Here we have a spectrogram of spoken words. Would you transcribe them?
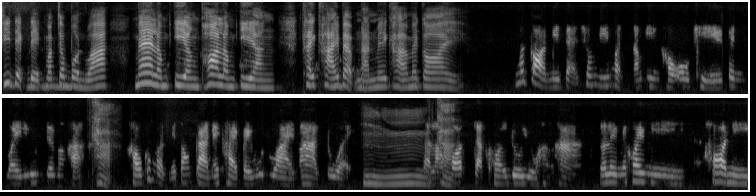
ที่เด็กๆมักจะบ่นว่า แม่ลำเอียง พ่อลำเอียง คล้ายๆแบบนั้นไหมคะแม่ก้อย เมื่อก่อนมีแต่ช่วงนี้เหมือนน้ำอิงเขาโอเค เป็นวัยรุ่นด้วยมั้งคะค่ะเขาก็เหมือนไม่ต้องการให้ใครไปวุ่นวายมากด้วยอืมแต่เราค่ะก็จะคอยดูอยู่ห่างๆก็เลยไม่ค่อยมีข้อนี้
